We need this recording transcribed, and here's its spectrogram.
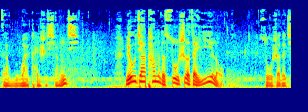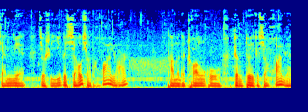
在屋外开始响起。刘家他们的宿舍在一楼，宿舍的前面就是一个小小的花园他们的窗户正对着小花园。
